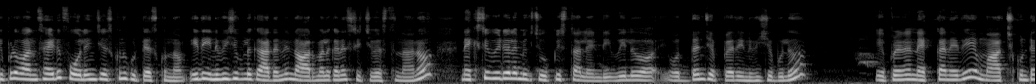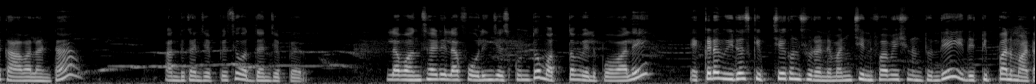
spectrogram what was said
ఇప్పుడు వన్ సైడ్ ఫోలింగ్ చేసుకుని కుట్టేసుకుందాం. ఇది ఇన్విజిబుల్ కాదని నార్మల్గానే స్టిచ్ వేస్తున్నాను. నెక్స్ట్ వీడియోలో మీకు చూపిస్తాలండి వీళ్ళు వద్దని చెప్పారు ఇన్విజిబుల్ ఎప్పుడైనా నెక్ అనేది మార్చుకుంటే కావాలంట. అందుకని చెప్పేసి వద్దని చెప్పారు. ఇలా వన్ సైడ్ ఇలా ఫోలింగ్ చేసుకుంటూ మొత్తం వెళ్ళిపోవాలి. ఎక్కడ వీడియో స్కిప్ చేయకుండా చూడండి. మంచి ఇన్ఫర్మేషన్ ఉంటుంది. ఇది టిప్ అనమాట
